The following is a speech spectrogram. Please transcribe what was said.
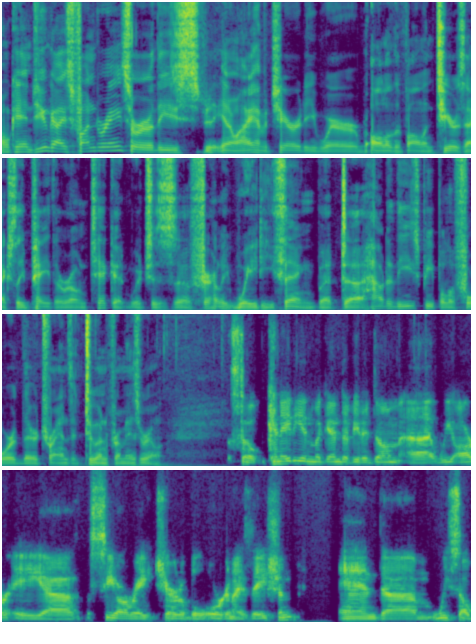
Okay, and do you guys fundraise, or are these? You know, I have a charity where all of the volunteers actually pay their own ticket, which is a fairly weighty thing. But uh, how do these people afford their transit to and from Israel? So, Canadian Magen David Adom, uh, we are a uh, CRA charitable organization and um, we sell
